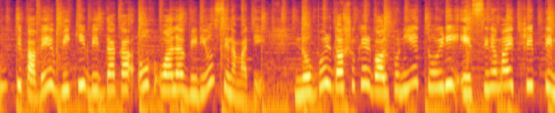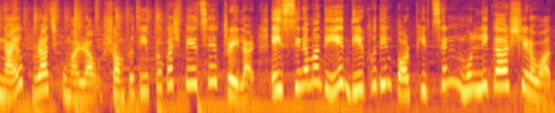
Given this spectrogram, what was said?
মুক্তি পাবে ভিকি বিদ্যাকা ওহওয়ালা ভিডিও সিনেমাটি। নব্বইয়ের দশকের গল্প নিয়ে তৈরি এই সিনেমায় তৃপ্তির নায়ক রাজকুমার রাও। সম্প্রতি প্রকাশ পেয়েছে ট্রেইলার। এই সিনেমা দিয়ে দীর্ঘদিন পর ফিরছেন মল্লিকা শেরাওয়াত।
